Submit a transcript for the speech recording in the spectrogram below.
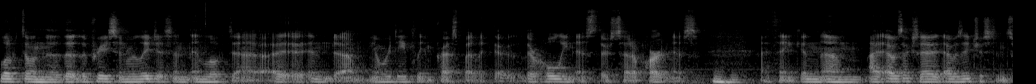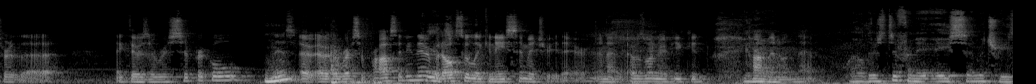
looked on the, the, the priests and religious and, and looked uh, and um, you know were deeply impressed by like their their holiness, their set apartness. I think, and um, I, I was actually I, I was interested in sort of the like there's a reciprocalness, a, a reciprocity there, but also like an asymmetry there. And I, I was wondering if you could comment on that. Well, there's different asymmetries,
